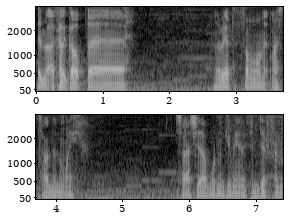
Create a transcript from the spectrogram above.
And that I could have got up there... We had the funnel on it last time, didn't we? So actually that wouldn't give me anything different.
